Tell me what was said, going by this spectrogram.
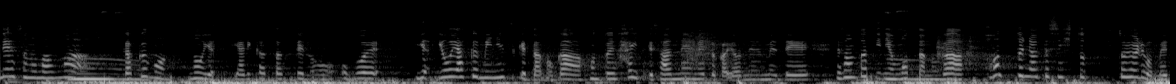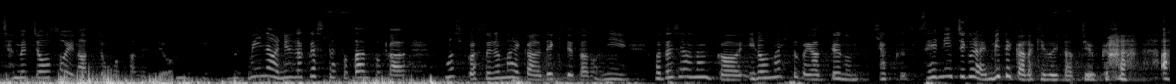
でそのまんまうん学問のややり方っていうのを覚えやようやく身につけたのが本当に入って3年目とか4年目ででその時に思ったのが本当に私人人よりもめちゃめちゃ遅いなって思ったんですよ。みんなは入学した途端とかもしくはする前からできてたのに私はなんかいろんな人がやってるの100 1000日ぐらい見てから気づいたっていうか あ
